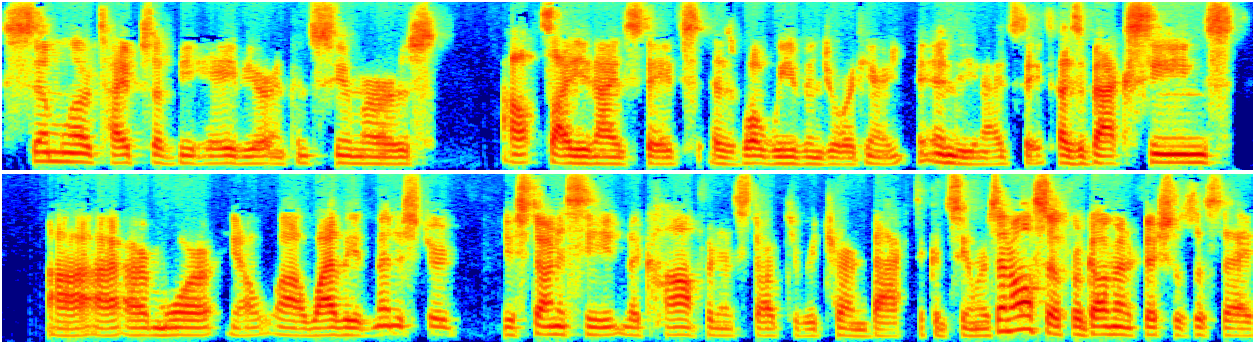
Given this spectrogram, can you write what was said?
similar types of behavior in consumers outside the United States as what we've enjoyed here in the United States. As vaccines uh, are more, you know, uh, widely administered, you're starting to see the confidence start to return back to consumers and also for government officials to say,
